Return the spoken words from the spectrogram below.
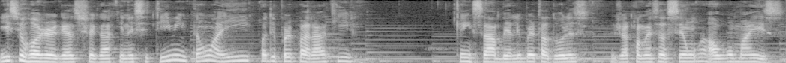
E se o Roger Guedes chegar aqui nesse time, então aí pode preparar que, quem sabe, a Libertadores já começa a ser um, algo mais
